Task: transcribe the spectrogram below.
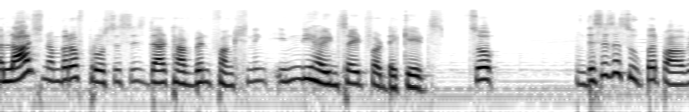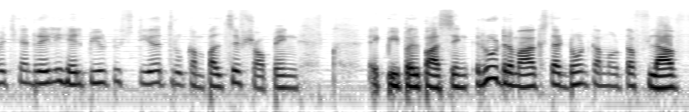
a large number of processes that have been functioning in the hindsight for decades so this is a superpower which can really help you to steer through compulsive shopping like people passing rude remarks that don't come out of love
